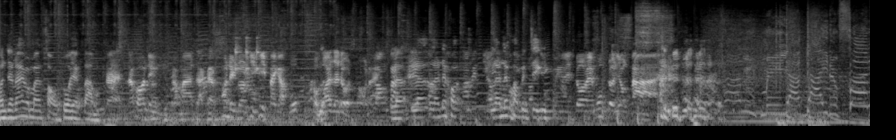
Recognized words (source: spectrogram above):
มันจะได้ประมาณ 2 ตัวอย่างต่ำใช่แล้วพอหนึ่งกลับมาจากแบบพอหนึ่งโดนคิกซี่ไปกับปุ๊บผมก็จะโดดต่อได้และและและในความและในความเป็นจริงโดนไปปุ๊บโดนโยกตายไม่อยากได้หรือฝัน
